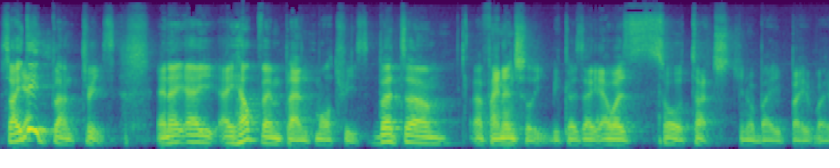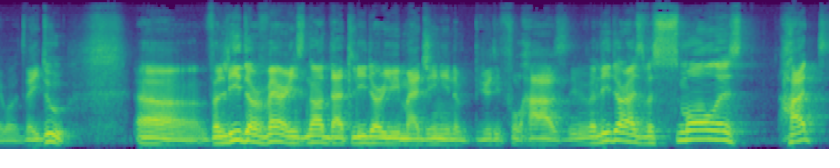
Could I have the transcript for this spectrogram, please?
So I yes. did plant trees, and I, I, I helped them plant more trees. But um, uh, financially because I, I, was so touched, you know, by by, by what they do. Uh, the leader there is not that leader you imagine in a beautiful house. The leader has the smallest hut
